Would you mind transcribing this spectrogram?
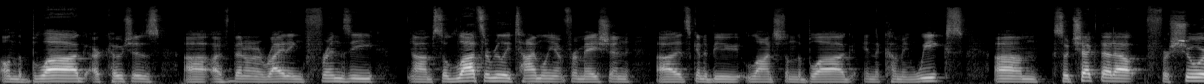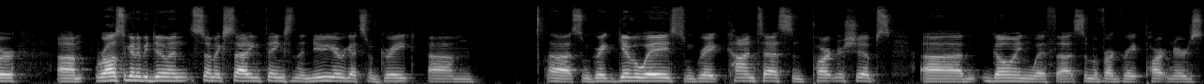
on the blog. Our coaches uh, have been on a writing frenzy. Um, so, lots of really timely information uh, that's going to be launched on the blog in the coming weeks. Um, so, check that out for sure. Um, we're also going to be doing some exciting things in the new year. We got some great, um, uh, some great giveaways, some great contests and partnerships um, going with uh, some of our great partners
